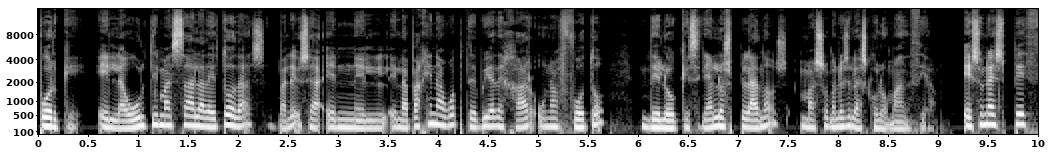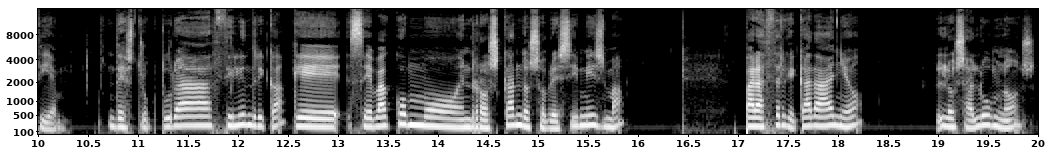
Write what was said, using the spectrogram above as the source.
porque en la última sala de todas, ¿vale? O sea, en, en, la página web te voy a dejar una foto de lo que serían los planos más o menos de la escolomancia. Es una especie de estructura cilíndrica que se va como enroscando sobre sí misma para hacer que cada año los alumnos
